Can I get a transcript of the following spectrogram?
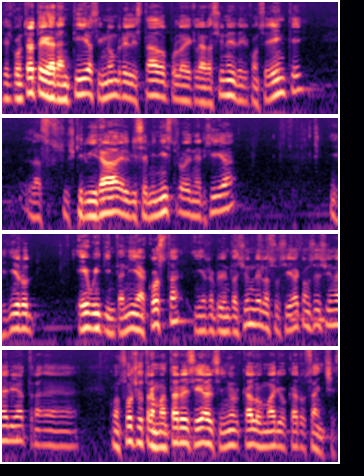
del contrato de garantías en nombre del Estado por las declaraciones del concedente. Las suscribirá el viceministro de Energía, ingeniero Ewin Quintanilla Acosta, y en representación de la sociedad concesionaria Consorcio Transmantaro S.A., el señor Carlos Mario Caro Sánchez.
